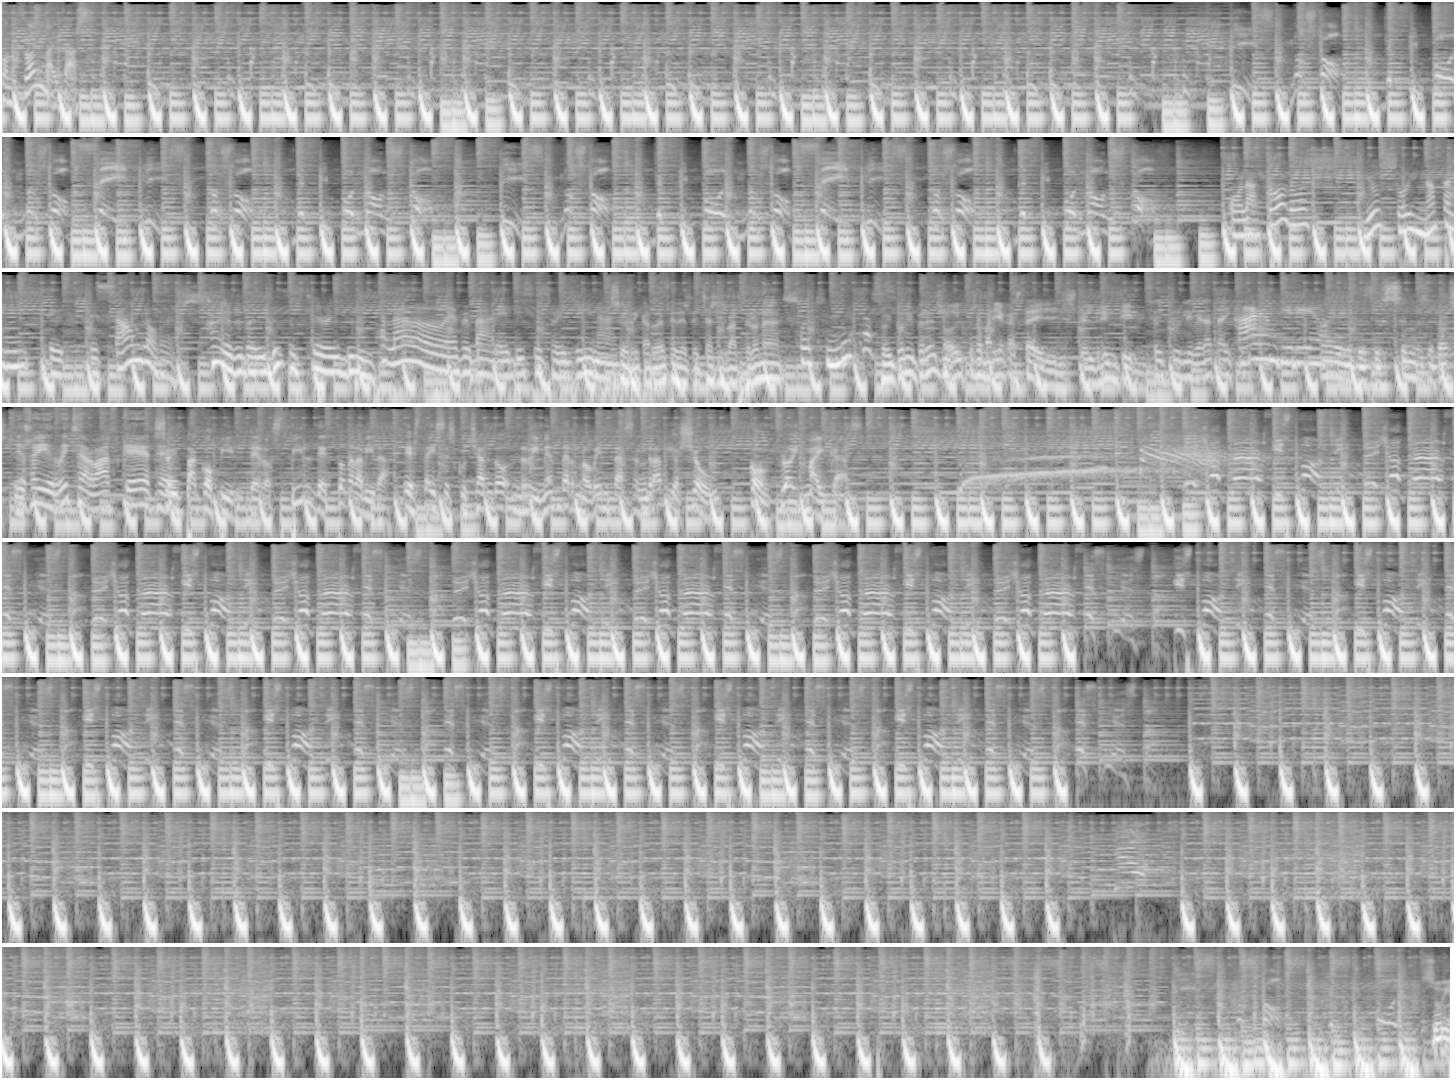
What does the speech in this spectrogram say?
con Floyd Micas. Everybody, this is Terry B. Hello everybody, this is Regina. Soy Ricardo F. desde Chasis Barcelona. Soy Lucas. Soy Tony Pérez. Soy José María Castells, del Dream Team. Soy Chus Liberata y... Hi, I'm Gideon. Yo soy Richard Vázquez. eh, Soy Paco Pil, de los Pil de toda la vida. Estáis escuchando Remember 90s Radio Show con Floyd Micas.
